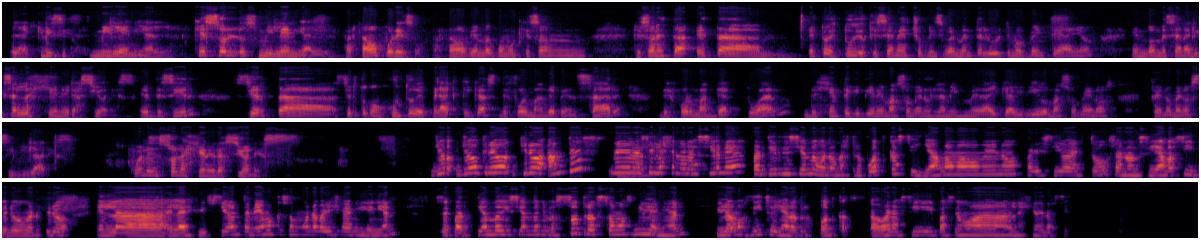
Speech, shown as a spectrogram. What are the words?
La crisis millennial. ¿Qué son los millennial? Partamos por eso. Partamos viendo como qué son, qué son esta, esta, estos estudios que se han hecho principalmente en los últimos 20 años, en donde se analizan las generaciones. Es decir, cierta, cierto conjunto de prácticas, de formas de pensar, de formas de actuar de gente que tiene más o menos la misma edad y que ha vivido más o menos fenómenos similares. ¿Cuáles son las generaciones? Yo, yo creo, quiero antes de decir las generaciones, partir diciendo, bueno, nuestro podcast se llama más o menos parecido a esto, o sea, no se llama así, pero me refiero en la, en la descripción tenemos que somos una pareja de millennial, se partiendo diciendo que nosotros somos millennial y lo hemos dicho ya en otros podcasts. Ahora sí pasemos a las generaciones.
